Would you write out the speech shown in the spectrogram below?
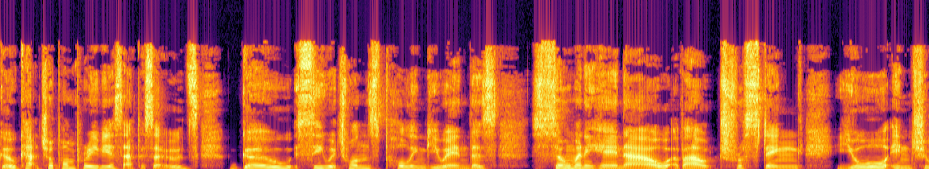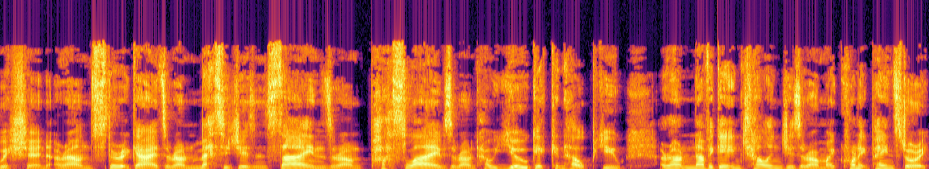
go catch up on previous episodes, go see which one's pulling you in. There's so many here now about trusting your intuition around spirit guides, around messages and signs, around past lives, around how yoga can help you, around navigating challenges, around my chronic pain story.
